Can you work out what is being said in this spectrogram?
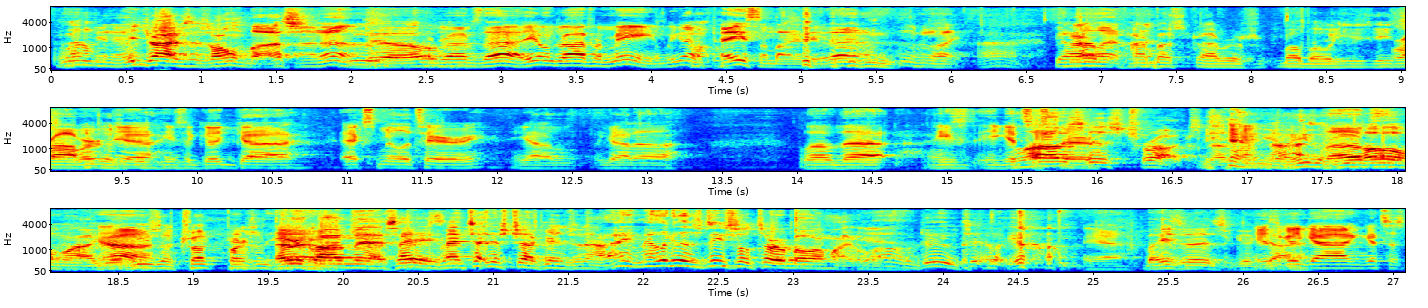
Well, You know? He drives his own bus. I know. You know? He drives that. He don't drive for me. We got to pay somebody to do that. like, ah. Yeah, not our, letting our bus driver is Bobo. He, he's, he Robert, does yeah, good. he's a good guy, ex-military. You gotta, you gotta love that. He's he gets Loves us there. his trucks, doesn't Yeah, he? yeah, he's a- Loves- oh my yeah. goodness. He's a truck person. Every five minutes, hey man, check this truck engine out. Hey man, look at this diesel turbo. I'm like, whoa, dude, chill. Yeah. But he's a, he's a good He's guy. He's a good guy. He gets us,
